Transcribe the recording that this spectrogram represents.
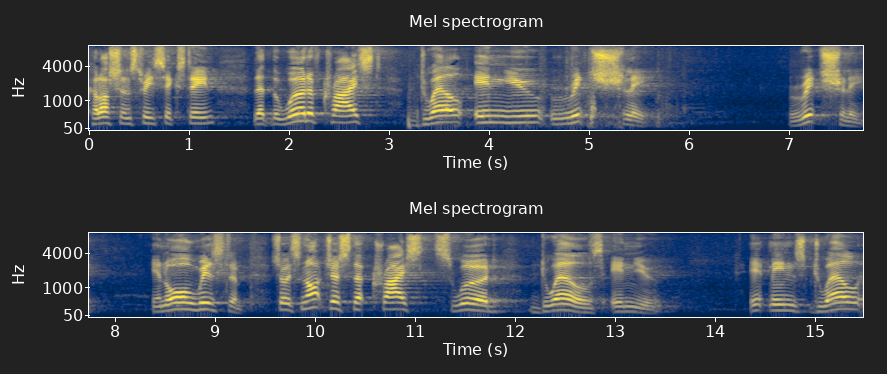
Colossians 3:16, let the word of Christ dwell in you richly. Richly in all wisdom. So it's not just that Christ's word dwells in you. It means dwell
